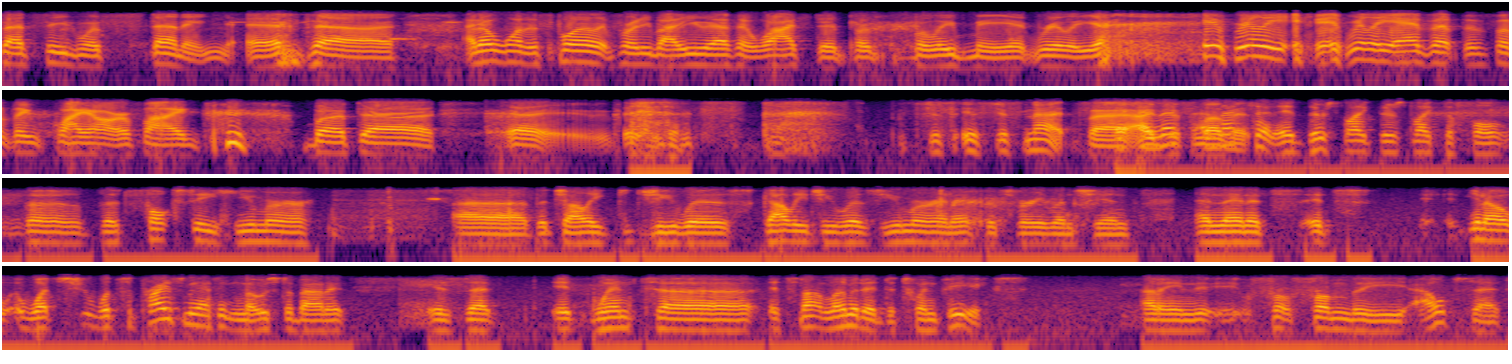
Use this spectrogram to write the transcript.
that scene was stunning, and uh, I don't want to spoil it for anybody who hasn't watched it, but believe me, it really it really it really adds up to something quite horrifying. But uh, uh, it's, it's just it's just nuts. I, I just love it. that's it. it. There's like there's like the folk the the folksy humor, uh, the jolly gee whiz, golly gee whiz humor in it that's very Lynchian, and then it's it's you know what's what surprised me I think most about it is that it went uh, it's not limited to Twin Peaks. I mean, it- from from the outset,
